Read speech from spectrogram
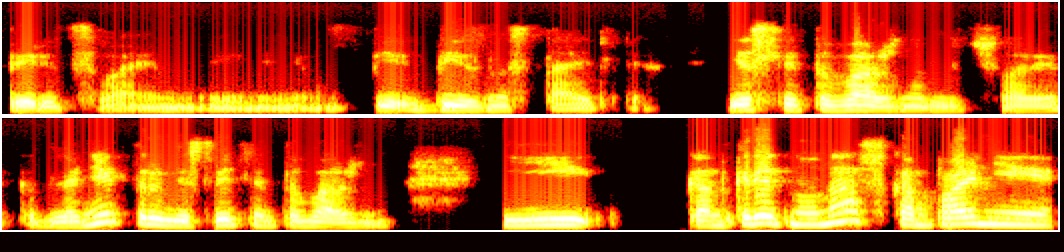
перед своим именем, бизнес-тайтле, если это важно для человека. Для некоторых действительно это важно. И конкретно у нас в компании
